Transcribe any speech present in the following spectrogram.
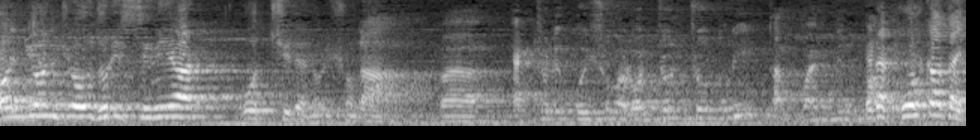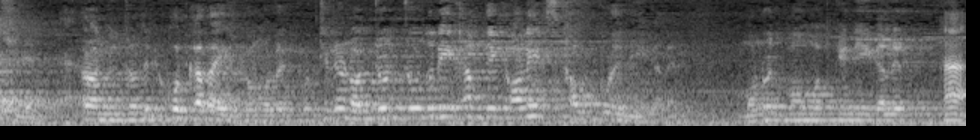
রঞ্জন চৌধুরী সিনিয়র কোচ ছিলেন ওই সময়। না অ্যাকচুয়ালি ওই সময় রঞ্জন চৌধুরী তার কয়েকদিন এটা কলকাতায় ছিলেন। রঞ্জন চৌধুরী কলকাতায় ইস্ট বেঙ্গলের কোচ ছিলেন। রঞ্জন চৌধুরী এখান থেকে অনেক স্কাউট করে নিয়ে গেলেন। মনোজ মোহাম্মদকে নিয়ে গেলেন। হ্যাঁ।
